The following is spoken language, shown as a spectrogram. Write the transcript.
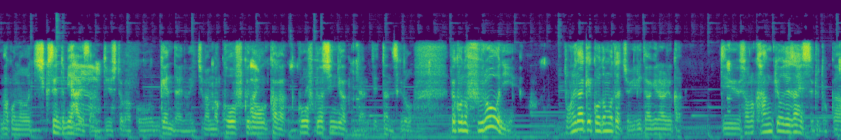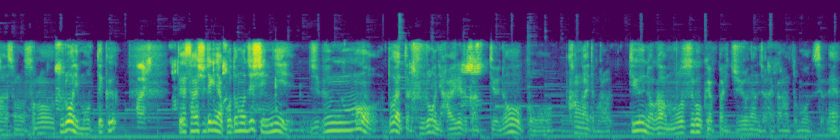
まあ、この筑前とミハイさんっていう人がこう現代の一番、まあ、幸福の科学、幸福の心理学みたいなのって言ったんですけど、このフローにどれだけ子供たちを入れてあげられるかっていう、その環境をデザインするとか、そのそのフローに持ってく。はい。で、最終的には子供自身に自分もどうやったらフローに入れるかっていうのをこう考えてもらうっていうのがものすごくやっぱり重要なんじゃないかなと思うんですよね。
